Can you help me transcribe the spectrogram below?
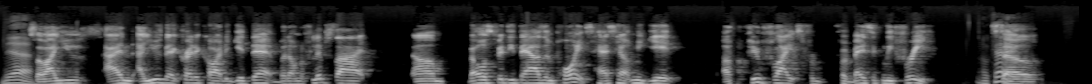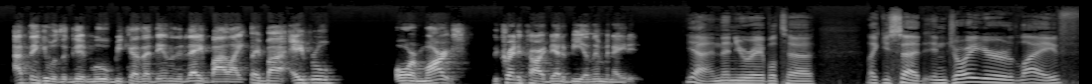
Yeah. So I used I I used that credit card to get that. But on the flip side, um, those fifty thousand points has helped me get a few flights for, for basically free. Okay. So I think it was a good move because at the end of the day, by like say by April or March, the credit card debt will be eliminated. Yeah, and then you were able to, like you said, enjoy your life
